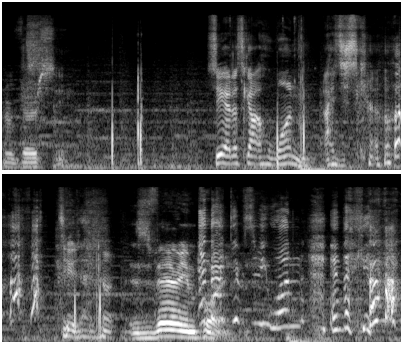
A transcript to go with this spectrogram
Reversi. See, I just got one. I just got. Dude, I don't. This is very And that important. gives me one, and that.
